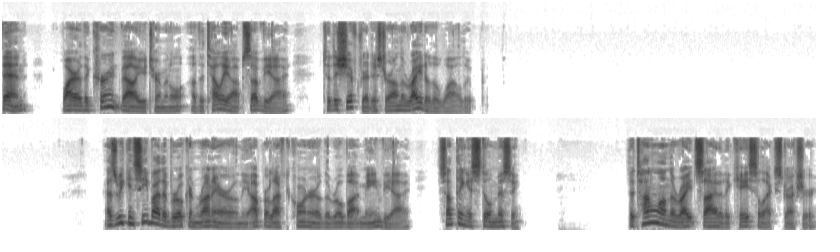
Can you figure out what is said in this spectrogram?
Then, wire the current value terminal of the teleop sub-VI to the shift register on the right of the while loop. As we can see by the broken run arrow in the upper left corner of the robot main VI, something is still missing. The tunnel on the right side of the case select structure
